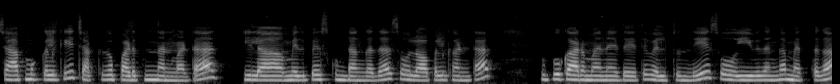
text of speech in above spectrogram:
చేప ముక్కలకి చక్కగా పడుతుంది అనమాట ఇలా మెదిపేసుకుంటాం కదా సో లోపలికంట ఉప్పు కారం అనేది అయితే వెళ్తుంది. సో ఈ విధంగా మెత్తగా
